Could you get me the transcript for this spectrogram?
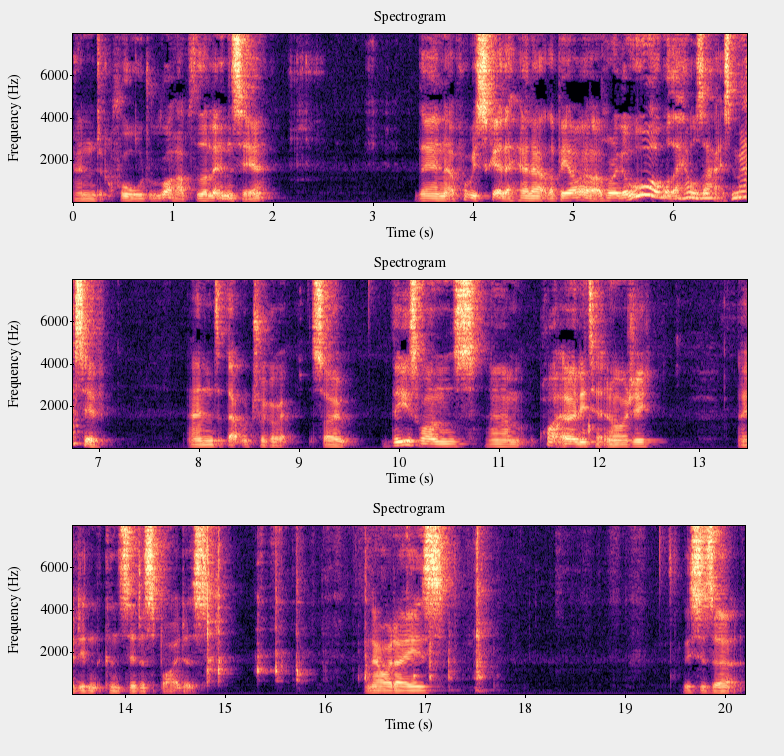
and crawled right up to the lens here, then I'd probably scare the hell out of the PIR. I'd probably go, "Whoa, what the hell's that? It's massive," and that would trigger it. So these ones, um, quite early technology, they didn't consider spiders. Nowadays, this is a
